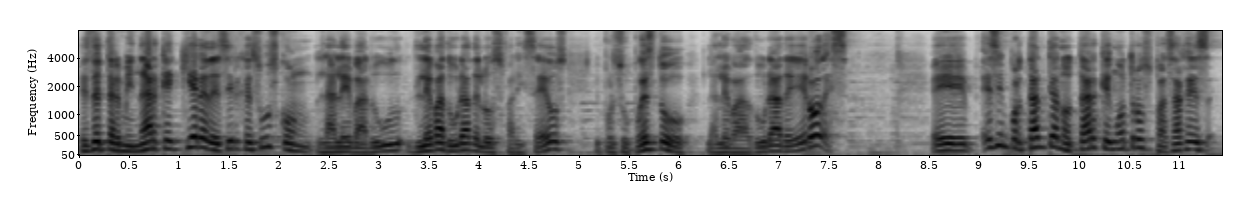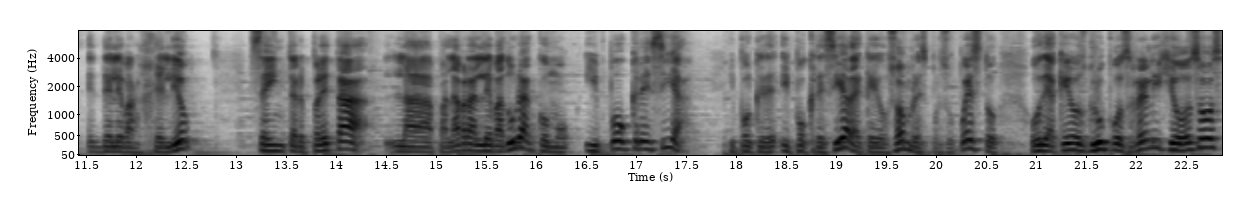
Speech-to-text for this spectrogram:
es determinar qué quiere decir Jesús con la levadura de los fariseos y por supuesto la levadura de Herodes. Eh, es importante anotar que en otros pasajes del Evangelio se interpreta la palabra levadura como hipocresía. Hipocresía de aquellos hombres, por supuesto, o de aquellos grupos religiosos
